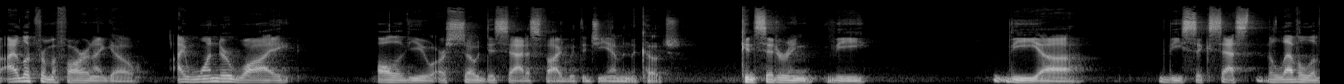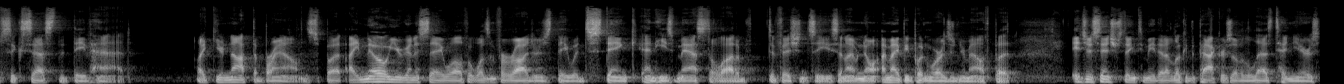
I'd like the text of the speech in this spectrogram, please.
I look from afar and I go, I wonder why all of you are so dissatisfied with the GM and the coach, considering the the uh, the success, the level of success that they've had. Like you're not the Browns, but I know you're going to say, well, if it wasn't for Rodgers, they would stink, and he's masked a lot of deficiencies. And I know I might be putting words in your mouth, but it's just interesting to me that I look at the Packers over the last ten years,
